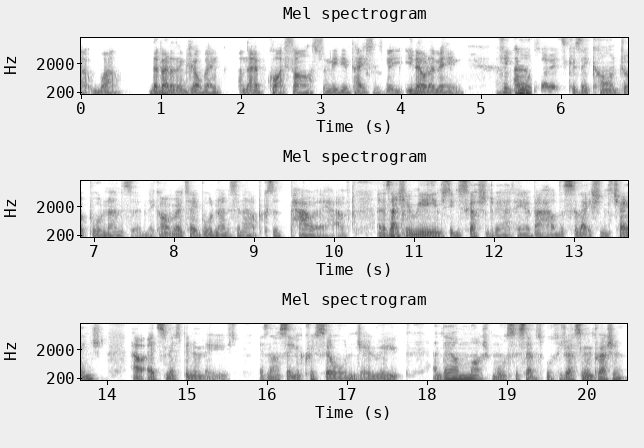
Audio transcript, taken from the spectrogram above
Uh, well, they're better than jobbing and they're quite fast for medium paces, but you know what I mean. I think Um, also it's because they can't drop Broad and Anderson. They can't rotate Broad and Anderson out because of the power they have. And there's actually a really interesting discussion to be had here about how the selection's changed, how Ed Smith's been removed. It's now sitting with Chris Silverwood and Joe Root, and they are much more susceptible to dressing room pressure.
